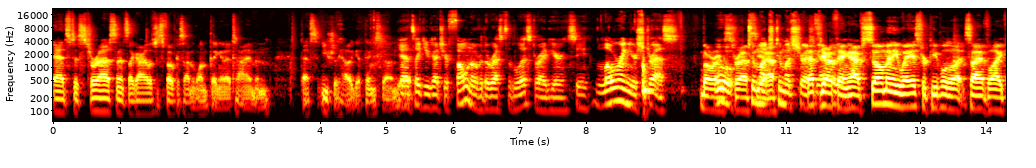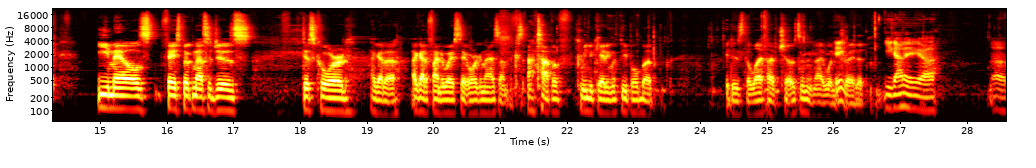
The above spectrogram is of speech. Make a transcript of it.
adds to stress, and it's like, all right, let's just focus on one thing at a time, and that's usually how I get things done. Yeah, it's like you got your phone over the rest of the list right here. See, lowering your stress. lowering Ooh, stress. too much, too much stress. That's the other put it- thing. I have so many ways for people to like. So I have like emails, Facebook messages, Discord. I gotta I gotta find a way to stay organized on on top of communicating with people, but it is the life I've chosen, and I wouldn't Hey. trade it. You got a, uh, a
